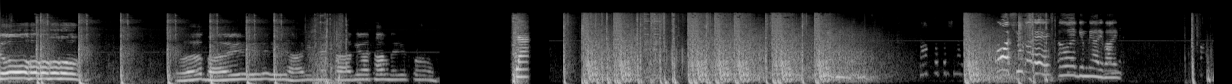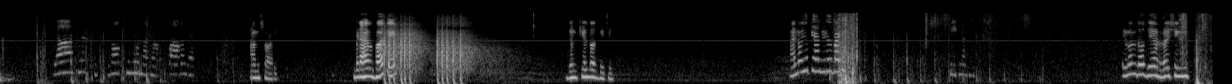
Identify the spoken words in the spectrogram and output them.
Oh, आ गया था मेरे को I'm sorry. मेरा बात है। देखिए बात देखिए। हेलो क्या वीडियो बात। Even though they are rushing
